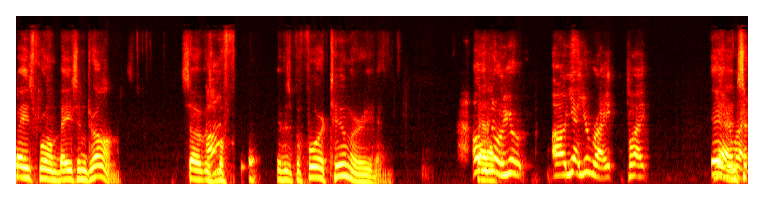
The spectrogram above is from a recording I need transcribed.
bass for on bass and drums? So it was Huh? before. It was before Tumor even. Oh that I- no, you're. Uh, yeah, you're right. But Yeah, Yeah, and, so,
